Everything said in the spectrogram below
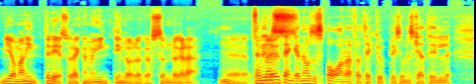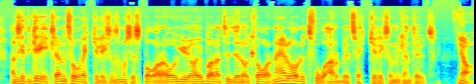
Gör man inte det så räknar man ju inte in lördagar och söndagar där. Mm. Eh, Så det är med jag tänker att ni måste spara för att täcka upp liksom, ni ska till, ja, ni ska till Grekland i två veckor liksom, så måste jag spara och gud jag har ju bara tio dagar kvar. Nej, då har du två arbetsveckor liksom du kan ta ut. Ja,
